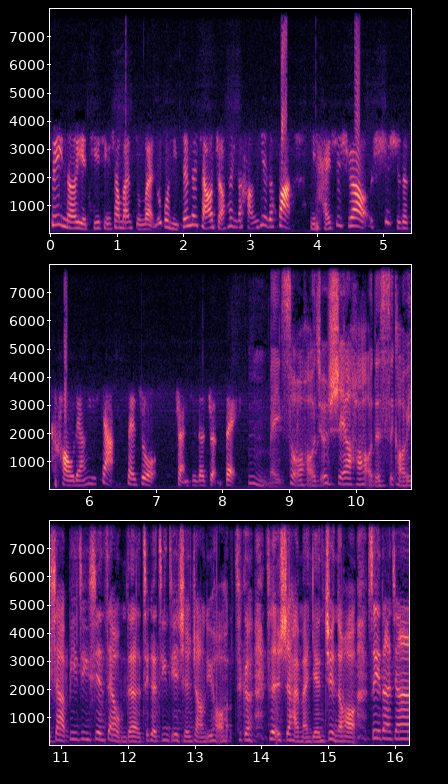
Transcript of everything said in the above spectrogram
所以呢，也提醒上班族们，如果你真的想要转换一个行业的话，你还是需要适时的考量一下再做转职的准备。嗯，没错哈，就是要好好的思考一下，毕竟现在我们的这个经济成长率哈，这个真的是还蛮严峻的哈，所以大家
